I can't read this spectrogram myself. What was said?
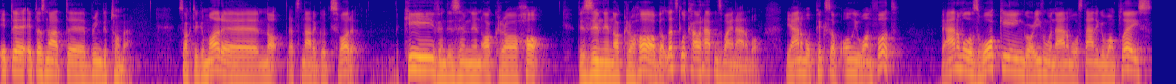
it, uh, it does not uh, bring the tumah. Sagt Gemara, no, that's not a good svara. The kiv and the zimnin akra ha. The zimnin akra ha. But let's look how it happens by an animal. The animal picks up only one foot. The animal is walking, or even when the animal is standing in one place,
